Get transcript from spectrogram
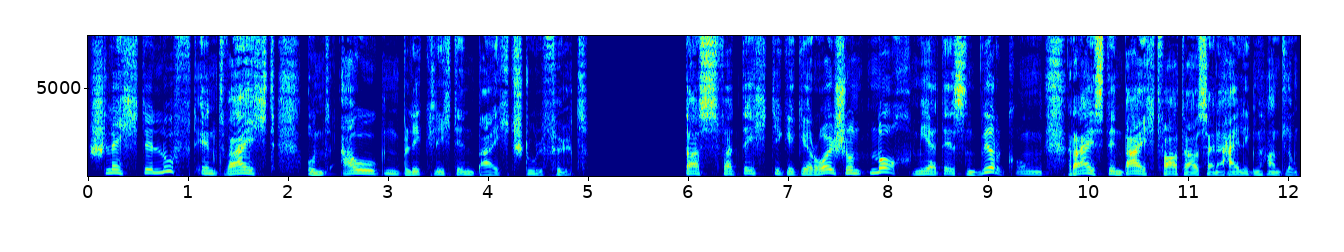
schlechte Luft entweicht und augenblicklich den Beichtstuhl füllt. Das verdächtige Geräusch und noch mehr dessen Wirkung reißt den Beichtvater aus seiner heiligen Handlung.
